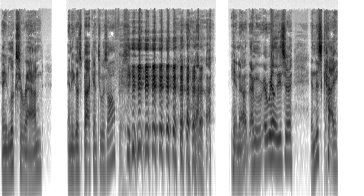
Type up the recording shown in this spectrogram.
and he looks around and he goes back into his office. you know, I mean, really, these are, and this guy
